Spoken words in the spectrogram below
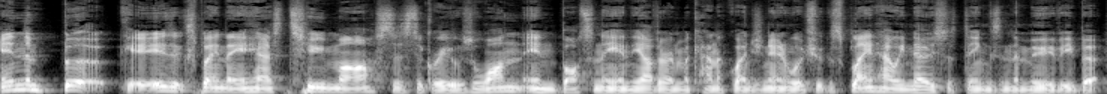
in the book, it is explained that he has two master's degrees, one in botany and the other in mechanical engineering, which would explain how he knows the things in the movie. But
